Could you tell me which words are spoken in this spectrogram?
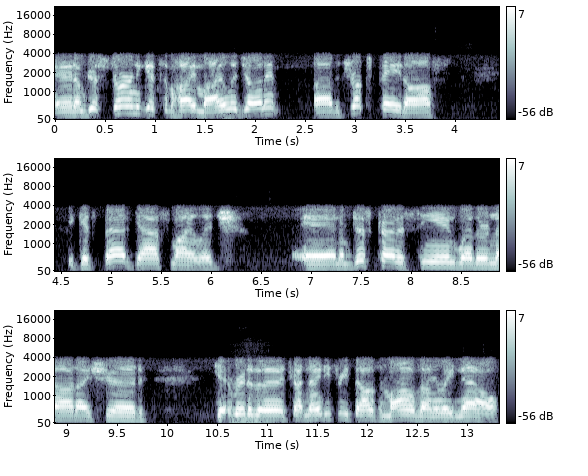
and I'm just starting to get some high mileage on it. Uh, the truck's paid off. It gets bad gas mileage, and I'm just kind of seeing whether or not I should get rid of the. It's got 93,000 miles on it right now,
